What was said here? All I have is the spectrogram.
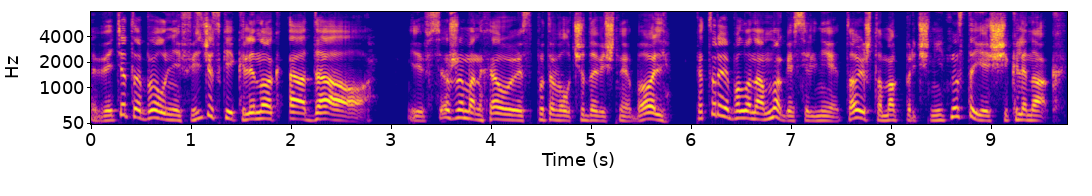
ведь это был не физический клинок, а дао. И всё же Манхау испытывал чудовищную боль, которая была намного сильнее той, что мог причинить настоящий клинок.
